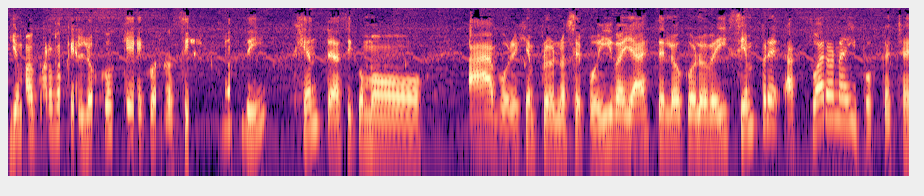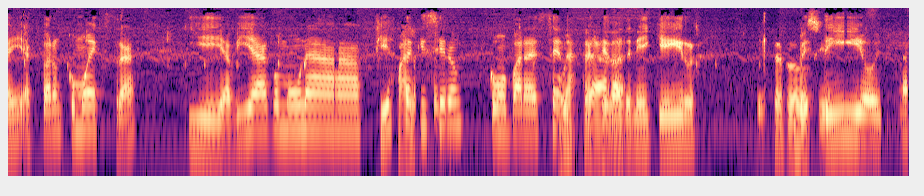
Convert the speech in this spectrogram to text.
yo me acuerdo que locos que conocí gente así como, ah, por ejemplo, no sé, pues iba ya este loco, lo veí siempre, actuaron ahí, pues, ¿cachai? Actuaron como extra y había como una fiesta Mala- que hicieron como para escenas, ¿cachai? Donde tenía que ir vestido y tal.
